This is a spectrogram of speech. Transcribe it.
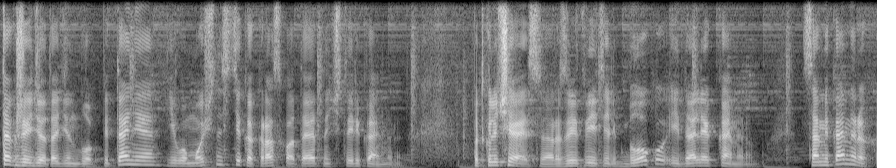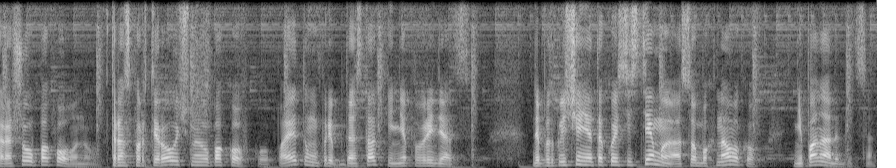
Также идет один блок питания, его мощности как раз хватает на 4 камеры. Подключается разветвитель к блоку и далее к камерам. Сами камеры хорошо упакованы в транспортировочную упаковку, поэтому при доставке не повредятся. Для подключения такой системы особых навыков не понадобится.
